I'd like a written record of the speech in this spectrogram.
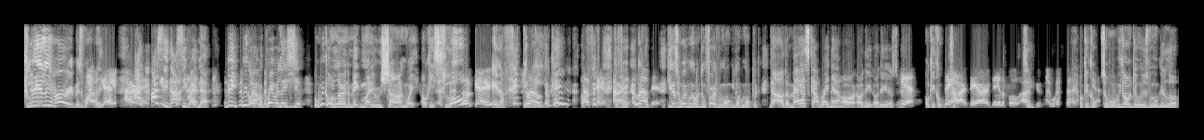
clearly heard, Miss Watley. Okay, all right. I, I see. You I see right now. Me, we gonna have a great relationship, but we're gonna learn to make money Rushion way. Okay, slow Okay. and effectively. Slow. Okay. Okay, 'cause all we- I love we- it. Because what we're gonna do first, we're gonna you know we're gonna put now are the masks out right now or are they are they Yes, okay cool they So- are. They are available uh, through my website. Okay, cool. Yeah. So what we're gonna do is we're gonna get a little,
